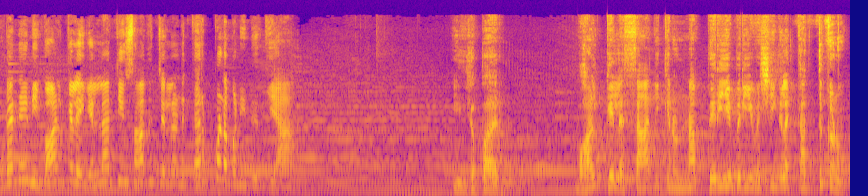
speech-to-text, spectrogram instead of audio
உடனே நீ வாழ்க்கையில எல்லாத்தையும் சாதிச்சிடலன்னு கற்பனை பண்ணிட்டு இருக்கியா? இங்க பாரு. வாழ்க்கையில சாதிக்கணும்னா பெரிய பெரிய விஷயங்களை கத்துக்கணும்.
